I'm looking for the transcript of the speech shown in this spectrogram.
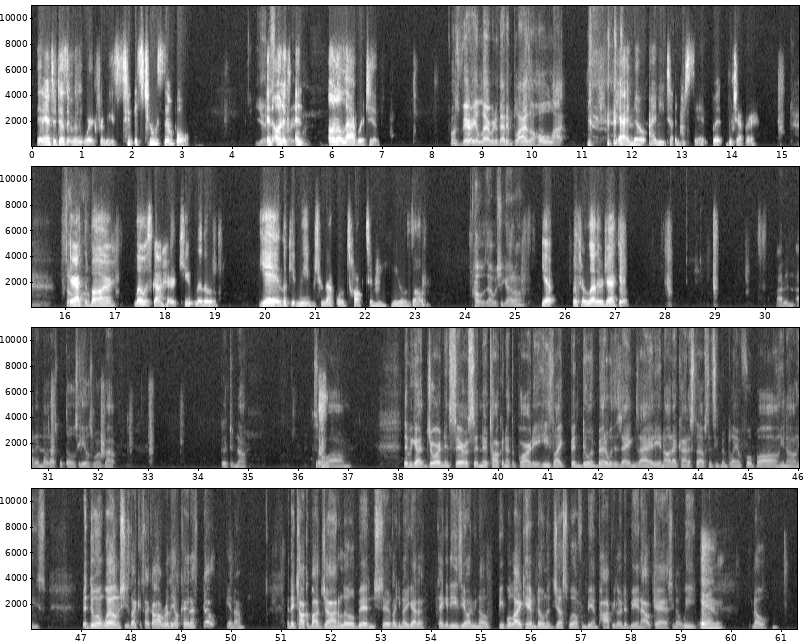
that answer doesn't really work for me. It's too it's too simple, Yet and unex- right and- one. unelaborative. It was very elaborative. That implies a whole lot. Yeah, I know. I need to understand, but whichever. So, They're at the uh, bar. Lois got her cute little, yeah, look at me, but you're not gonna talk to me heels on. Oh, is that what she got on? Yep, with her leather jacket. I didn't. I didn't know that's what those heels were about. Good to know. So, um, then we got Jordan and Sarah sitting there talking at the party. He's like been doing better with his anxiety and all that kind of stuff since he's been playing football. You know, he's been doing well. And she's like, it's like, oh, really? Okay, that's dope. You know. And they talk about John a little bit, and she's like, you know, you gotta take it easy on. him. You know, people like him don't adjust well from being popular to being outcast. You know, we Yeah. Know,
